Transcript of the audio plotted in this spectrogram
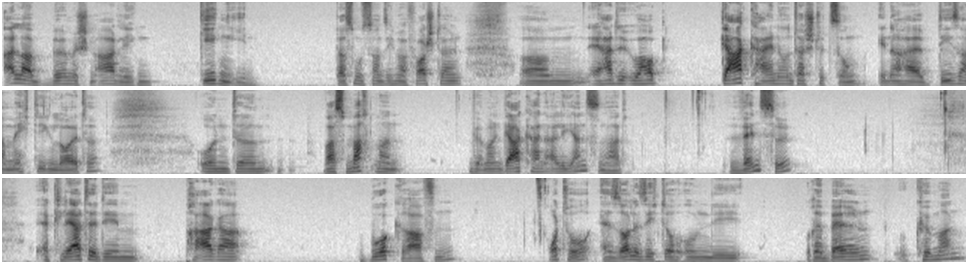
aller böhmischen Adligen gegen ihn. Das muss man sich mal vorstellen. Ähm, er hatte überhaupt gar keine Unterstützung innerhalb dieser mächtigen Leute. Und ähm, was macht man, wenn man gar keine Allianzen hat? Wenzel erklärte dem Prager Burggrafen Otto, er solle sich doch um die Rebellen kümmern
